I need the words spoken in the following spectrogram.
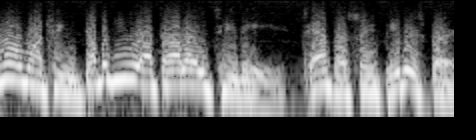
You're watching WFLA TV, Tampa, St. Petersburg.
